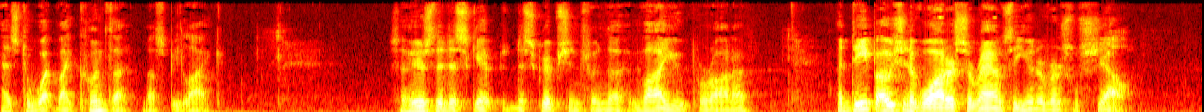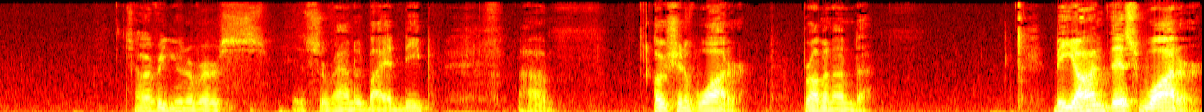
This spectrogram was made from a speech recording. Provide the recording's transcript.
as to what Vaikuntha must be like. So here's the description from the Vayu Purana. A deep ocean of water surrounds the universal shell. So every universe is surrounded by a deep uh, ocean of water, Brahmananda. Beyond this water,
